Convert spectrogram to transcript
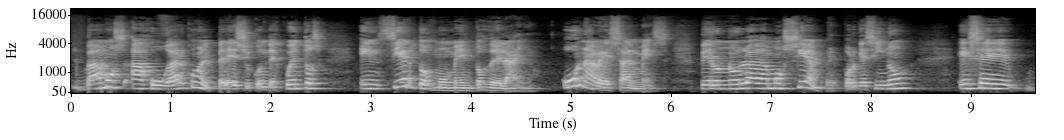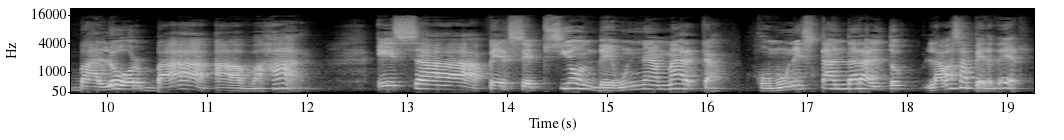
Vamos a jugar con el precio, con descuentos en ciertos momentos del año, una vez al mes, pero no lo hagamos siempre, porque si no, ese valor va a bajar. Esa percepción de una marca con un estándar alto, la vas a perder.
